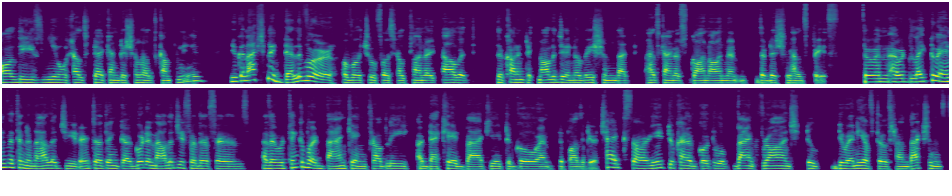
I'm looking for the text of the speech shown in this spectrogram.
all these new health tech and digital health companies. You can actually deliver a virtual first health plan right now with the current technology innovation that has kind of gone on in the digital health space. So, and I would like to end with an analogy, right? So I think a good analogy for this is as I would think about banking, probably a decade back, you had to go and deposit your checks or you need to kind of go to a bank branch to do any of those transactions.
